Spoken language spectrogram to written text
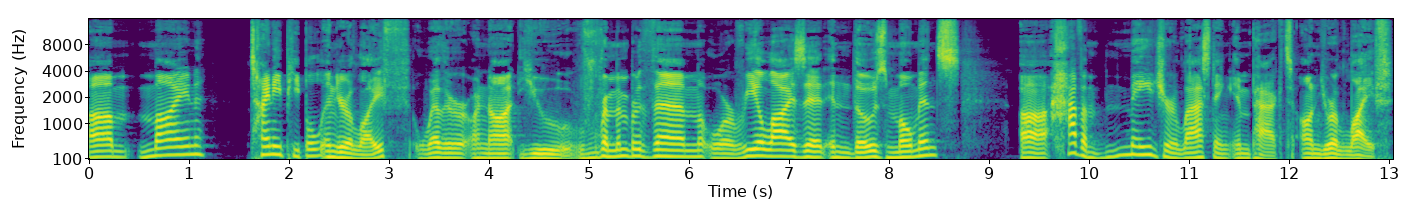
Um, mine, tiny people in your life, whether or not you remember them or realize it in those moments, uh, have a major lasting impact on your life.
